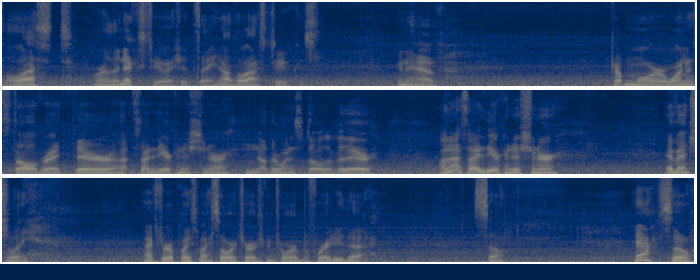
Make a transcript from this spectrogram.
the last, or the next two, I should say, not the last two, because I'm going to have a couple more. One installed right there on that side of the air conditioner, another one installed over there on that side of the air conditioner. Eventually, I have to replace my solar charge controller before I do that. So, yeah, so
